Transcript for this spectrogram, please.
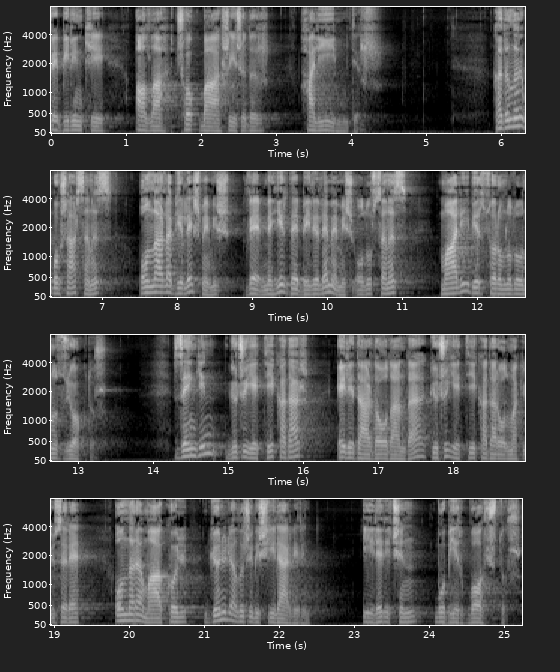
ve bilin ki Allah çok bağışlayıcıdır, halimdir. Kadınları boşarsanız, onlarla birleşmemiş ve mehir de belirlememiş olursanız, mali bir sorumluluğunuz yoktur. Zengin gücü yettiği kadar, eli darda olan da gücü yettiği kadar olmak üzere, onlara makul, gönül alıcı bir şeyler verin. İyiler için bu bir borçtur.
